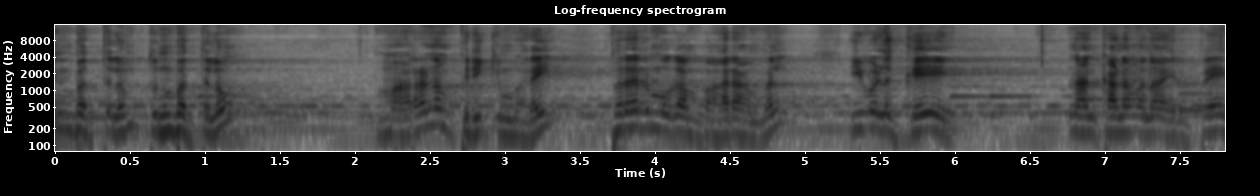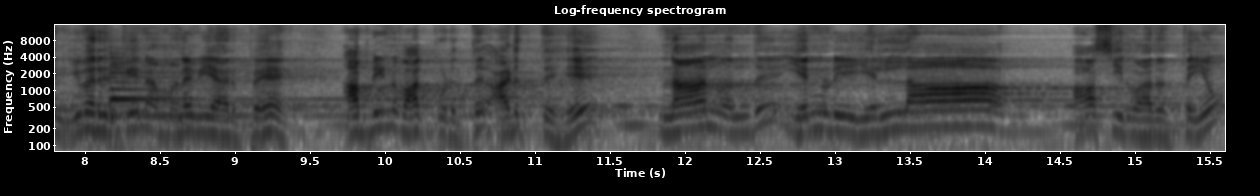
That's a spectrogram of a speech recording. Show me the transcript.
இன்பத்திலும் துன்பத்திலும் மரணம் பிரிக்கும் வரை பிறர் முகம் பாராமல் இவளுக்கு நான் கணவனாக இருப்பேன் இவருக்கு நான் மனைவியாக இருப்பேன் அப்படின்னு வாக்கு கொடுத்து அடுத்து நான் வந்து என்னுடைய எல்லா ஆசீர்வாதத்தையும்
